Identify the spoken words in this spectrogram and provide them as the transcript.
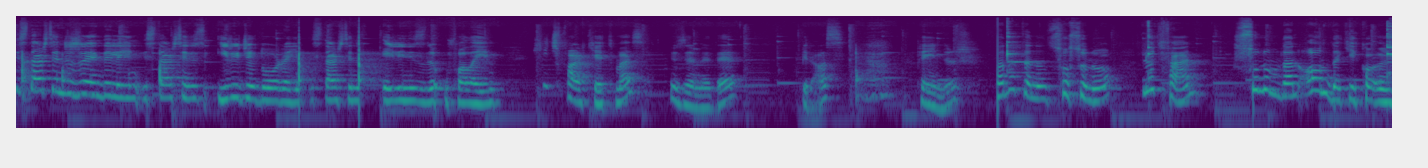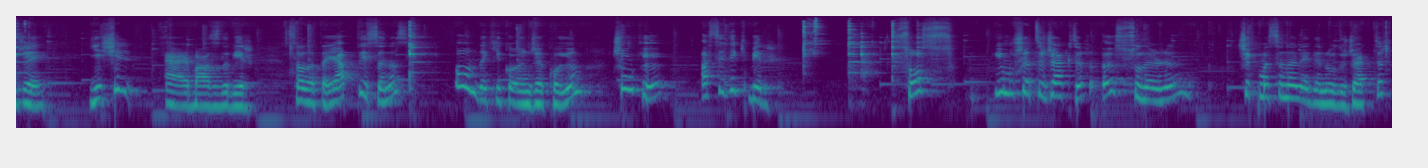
İsterseniz rendeleyin, isterseniz irice doğrayın, isterseniz elinizle ufalayın. Hiç fark etmez. Üzerine de biraz peynir. Salatanın sosunu lütfen sunumdan 10 dakika önce yeşil eğer bazlı bir salata yaptıysanız 10 dakika önce koyun. Çünkü asidik bir sos yumuşatacaktır. Öz sularının çıkmasına neden olacaktır.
